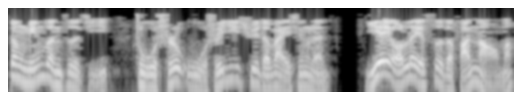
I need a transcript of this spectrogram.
邓明问自己：主持五十一区的外星人也有类似的烦恼吗？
